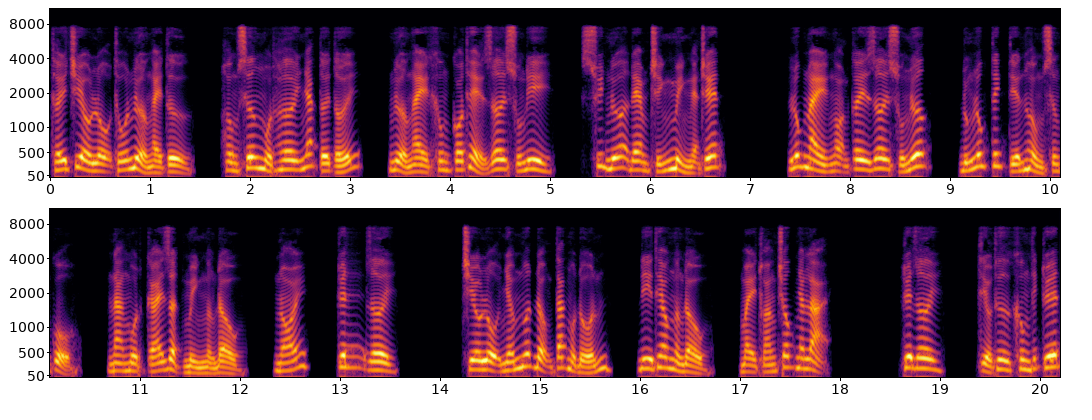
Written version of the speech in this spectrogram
Thấy chiều lộ thố nửa ngày từ, hồng xương một hơi nhắc tới tới, nửa ngày không có thể rơi xuống đi, suýt nữa đem chính mình ngẹn chết. Lúc này ngọn cây rơi xuống nước, đúng lúc tích tiến hồng xương cổ, nàng một cái giật mình ngẩng đầu, nói, tuyết rơi. chiều lộ nhấm nuốt động tác một đốn, đi theo ngẩng đầu, mày thoáng chốc nhăn lại. Tuyết rơi, tiểu thư không thích tuyết.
